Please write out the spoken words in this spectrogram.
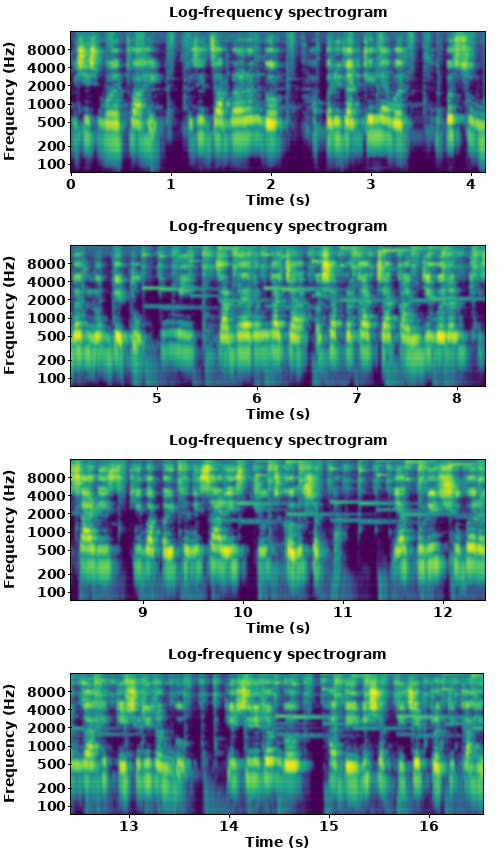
विशेष महत्त्व आहे. तसेच जांभळा रंग हा परिधान केल्यावर खूपच सुंदर लुक देतो. तुम्ही जांभळ्या रंगाच्या अशा प्रकारच्या कांजीवरम साडीज किंवा पैठणी साडीज चूज करू शकता. या पुढील शुभ रंग आहे केशरी रंग. केशरी रंग हा देवी शक्तीचे प्रतीक आहे.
